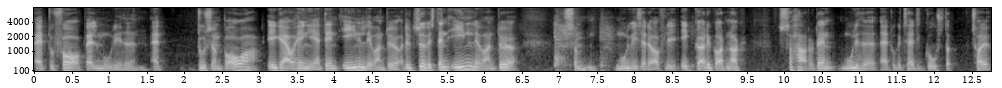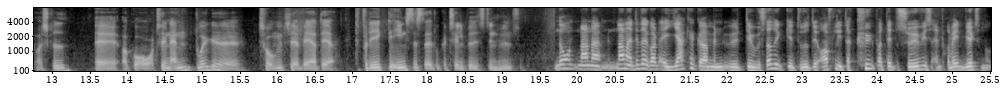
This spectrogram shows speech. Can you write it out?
at du får valgmuligheden. At du som borger ikke er afhængig af den ene leverandør. Og det betyder, at hvis den ene leverandør, som muligvis er det offentlige, ikke gør det godt nok, så har du den mulighed, at du kan tage dit gode tøj og skride øh, og gå over til en anden. Du er ikke øh, tvunget til at være der. For det er ikke det eneste sted, du kan tilbydes din ydelse. Nå, nej, nej, nej, nej, det ved jeg godt, at jeg kan gøre, men øh, det er jo stadigvæk du ved, det offentlige, der køber den service af en privat virksomhed.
